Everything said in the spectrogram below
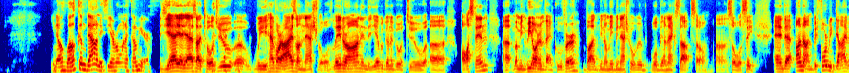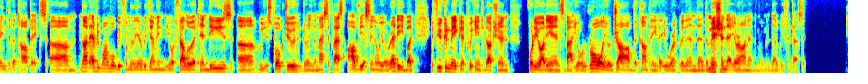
you know, welcome down if you ever want to come here. Yeah, yeah, yeah. As I told you, uh, we have our eyes on Nashville. Later on in the year, we're gonna go to uh, Austin. Uh, I mean, we are in Vancouver, but you know, maybe Nashville will, will be our next stop. So, uh, so we'll see. And uh, Anand, before we dive into the topics, um, not everyone will be familiar with you. I mean, your fellow attendees uh, who you spoke to during the masterclass obviously know you already. But if you could make a quick introduction for the audience about your role, your job, the company that you work with, and the, the mission that you're on at the moment, that would be fantastic.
